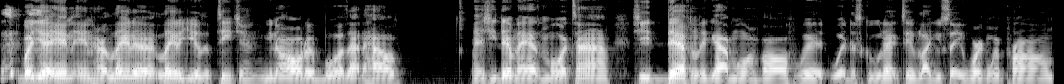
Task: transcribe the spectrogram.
But yeah, in in her later later years of teaching, you know, all the boys at the house, and she definitely has more time. She definitely got more involved with with the school activity, like you say, working with prom,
